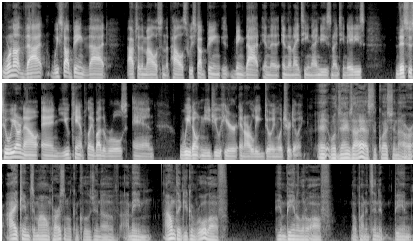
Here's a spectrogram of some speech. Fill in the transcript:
we're not that we stopped being that after the malice in the palace we stopped being eh, being that in the in the 1990s 1980s this is who we are now and you can't play by the rules and we don't need you here in our league doing what you're doing And, well, James, I asked the question, or I came to my own personal conclusion of, I mean, I don't think you can rule off him being a little off, no pun intended, being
